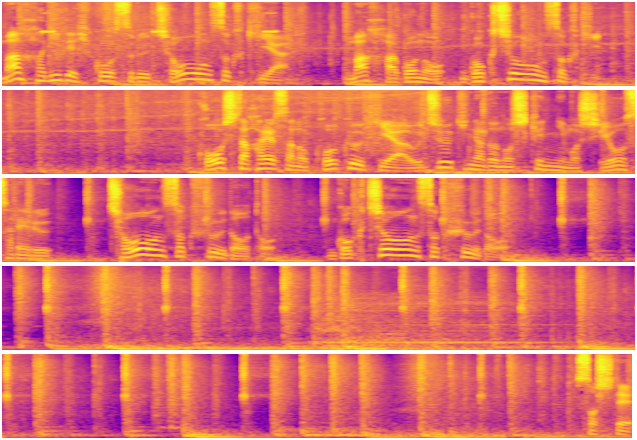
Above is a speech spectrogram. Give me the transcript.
マッハ2で飛行する超音速機やマッハ5の極超音速機。こうした速さの航空機や宇宙機などの試験にも使用される超音速風洞と極超音速風洞そして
